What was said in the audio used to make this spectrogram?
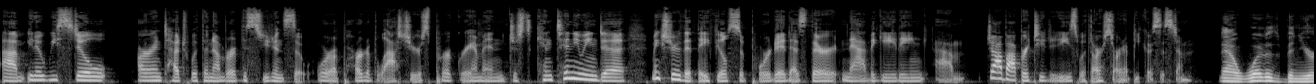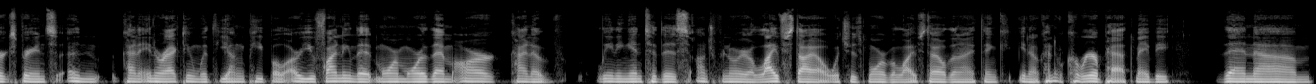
um, you know, we still are in touch with a number of the students that were a part of last year's program and just continuing to make sure that they feel supported as they're navigating um, job opportunities with our startup ecosystem. Now, what has been your experience in kind of interacting with young people? Are you finding that more and more of them are kind of leaning into this entrepreneurial lifestyle, which is more of a lifestyle than I think, you know, kind of a career path maybe? Then, um,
